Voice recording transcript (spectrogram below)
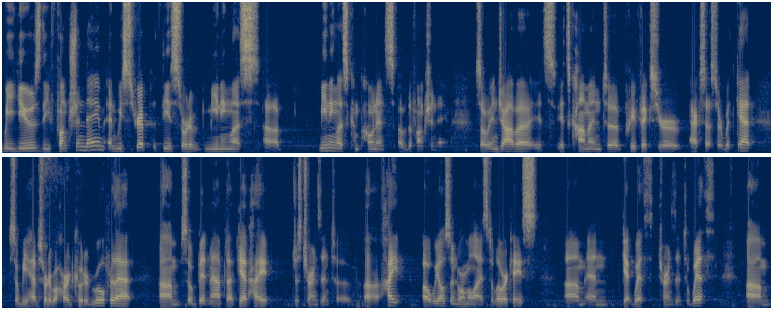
we use the function name and we strip these sort of meaningless uh, meaningless components of the function name. So in Java, it's, it's common to prefix your accessor with get. So we have sort of a hard-coded rule for that. Um, so bitmap.getHeight just turns into uh, height. Uh, we also normalize to lowercase, um, and getWidth turns into width. Um,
